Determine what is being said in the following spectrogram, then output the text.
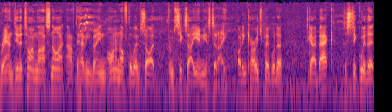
around dinner time last night after having been on and off the website from 6am yesterday. I'd encourage people to to go back, to stick with it.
